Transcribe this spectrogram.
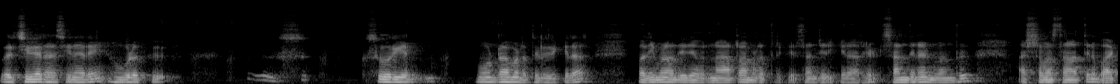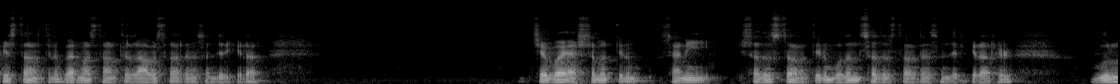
விருச்சிக ராசினரே உங்களுக்கு சு- சூரியன் மூன்றாம் இடத்தில் இருக்கிறார். பதிமூணாம் தேதி அவர் நான்காம் இடத்திற்கு சஞ்சரிக்கிறார்கள். சந்திரன் வந்து அஷ்டமஸ்தானத்திலும் பாக்கியஸ்தானத்திலும் கர்மஸ்தானத்திலும் லாபஸ்தானத்திலும் சஞ்சரிக்கிறார். செவ்வாய் அஷ்டமத்திலும் சனி சதுர்ஸ்தானத்திலும் புதன் சதுர்ஸ்தானத்திலும் சஞ்சரிக்கிறார்கள். குரு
